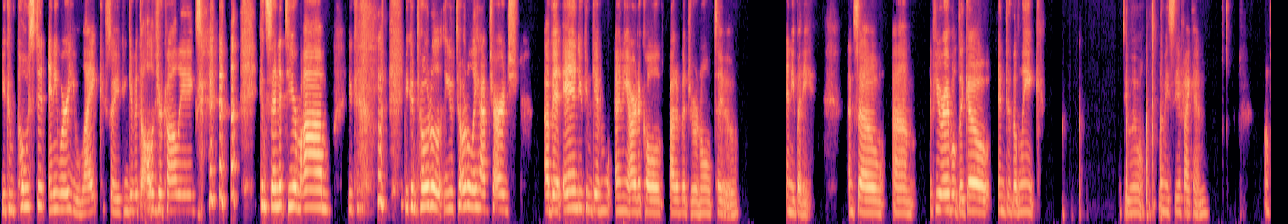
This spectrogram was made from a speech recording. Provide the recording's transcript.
You can post it anywhere you like. So you can give it to all of your colleagues. you can send it to your mom. You can you can total you totally have charge of it and you can give any article out of a journal to anybody and so um, if you were able to go into the link do we, let me see if i can I'll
